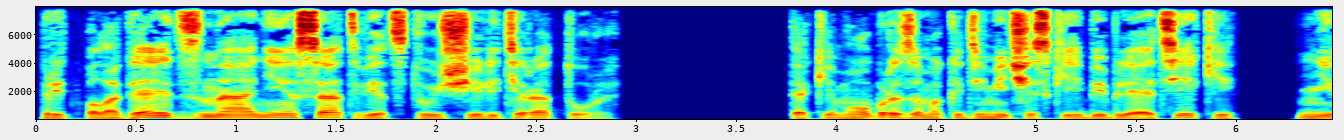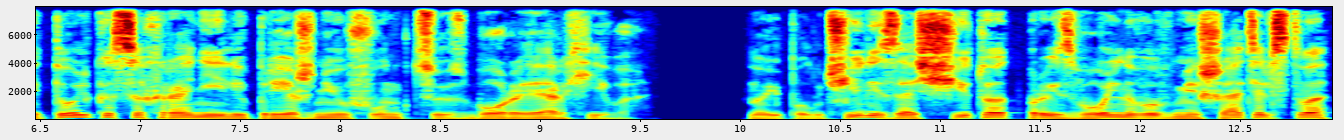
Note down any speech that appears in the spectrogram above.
предполагает знание соответствующей литературы. Таким образом, академические библиотеки не только сохранили прежнюю функцию сбора и архива, но и получили защиту от произвольного вмешательства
